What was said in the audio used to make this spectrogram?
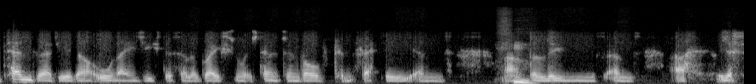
10.30 is our all-age Easter celebration, which tends to involve confetti and uh, mm. balloons, and uh, we just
